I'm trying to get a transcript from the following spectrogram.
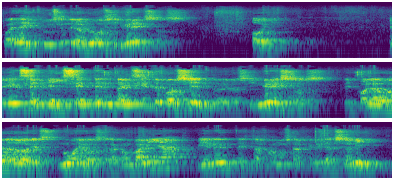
cuál es la distribución de los nuevos ingresos hoy. Fíjense que el 77% de los ingresos de colaboradores nuevos a la compañía vienen de esta famosa generación I,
